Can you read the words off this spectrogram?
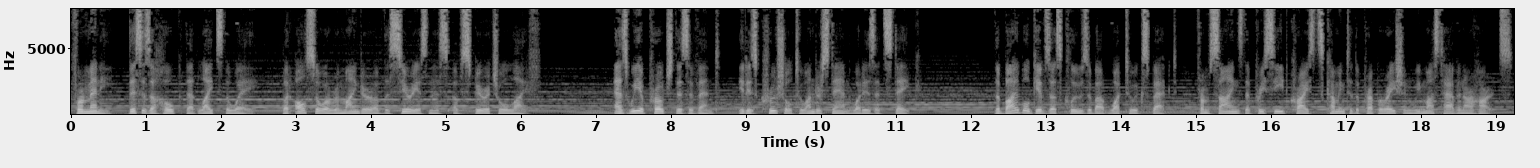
For many, this is a hope that lights the way, but also a reminder of the seriousness of spiritual life. As we approach this event, it is crucial to understand what is at stake. The Bible gives us clues about what to expect, from signs that precede Christ's coming to the preparation we must have in our hearts.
